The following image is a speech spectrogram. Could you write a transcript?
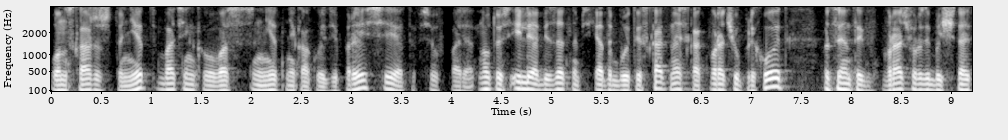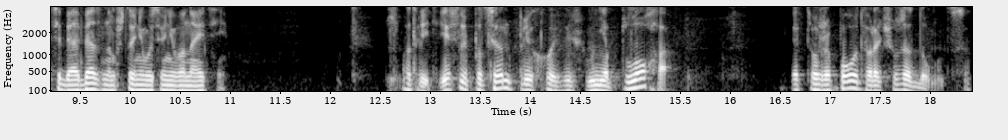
он скажет, что нет, батенька, у вас нет никакой депрессии, это все в порядке. Ну, то есть, или обязательно психиатр будет искать, знаете, как к врачу приходит пациент, и врач вроде бы считает себя обязанным что-нибудь у него найти. Смотрите, если пациент приходит, говорит, мне плохо – это уже повод врачу задуматься.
